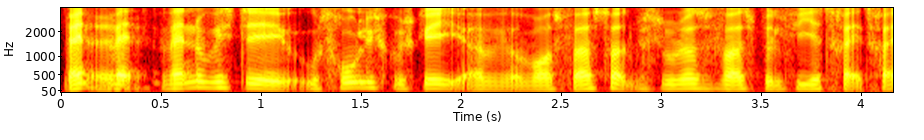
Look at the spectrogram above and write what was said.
Hvad, øh, hvad, hvad nu, hvis det utroligt skulle ske, og vores første hold beslutter sig for at spille 4-3-3?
